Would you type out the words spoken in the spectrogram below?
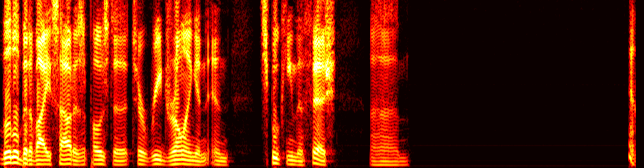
little bit of ice out as opposed to to re-drilling and, and spooking the fish. Um, yeah.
